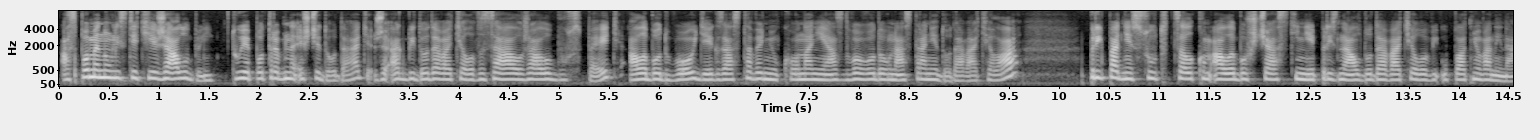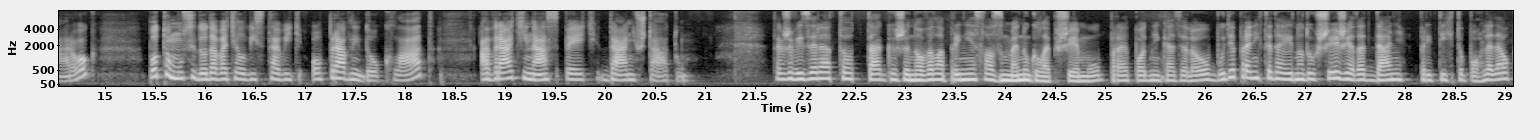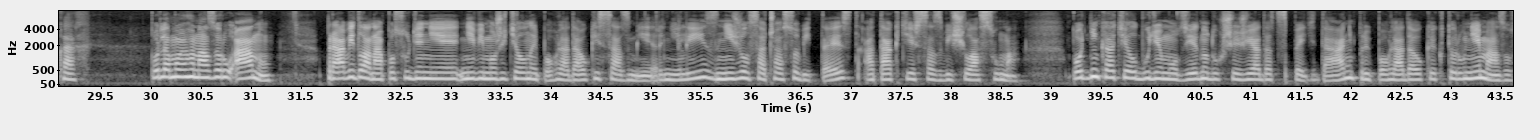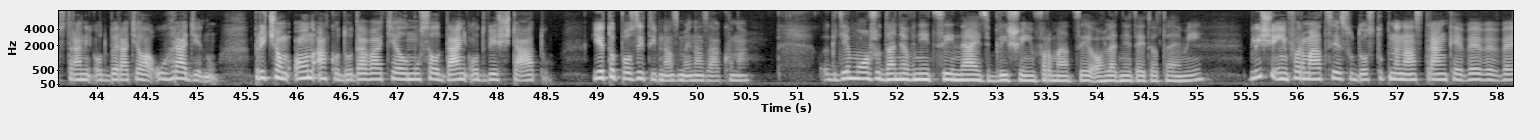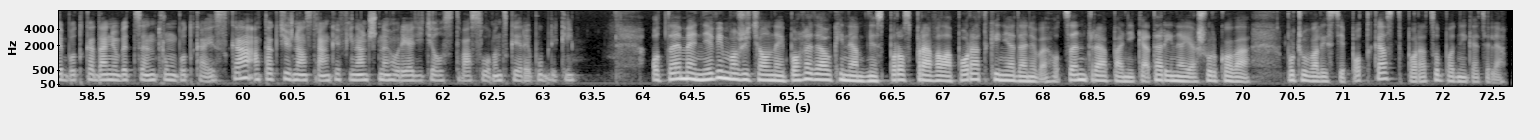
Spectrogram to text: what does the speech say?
A spomenuli ste tie žaloby. Tu je potrebné ešte dodať, že ak by dodávateľ vzal žalobu späť alebo dôjde k zastaveniu konania z dôvodov na strane dodávateľa, prípadne súd celkom alebo šťastí nepriznal dodávateľovi uplatňovaný nárok, potom musí dodávateľ vystaviť opravný doklad a vráti naspäť daň štátu. Takže vyzerá to tak, že novela priniesla zmenu k lepšiemu pre podnikateľov. Bude pre nich teda jednoduchšie žiadať daň pri týchto pohľadavkách? Podľa môjho názoru áno. Pravidla na posúdenie nevymožiteľnej pohľadávky sa zmiernili, znížil sa časový test a taktiež sa zvyšila suma. Podnikateľ bude môcť jednoduchšie žiadať späť daň pri pohľadávke, ktorú nemá zo strany odberateľa uhradenú, pričom on ako dodávateľ musel daň odvieť štátu. Je to pozitívna zmena zákona. Kde môžu daňovníci nájsť bližšie informácie ohľadne tejto témy? Bližšie informácie sú dostupné na stránke www.daňovecentrum.sk a taktiež na stránke Finančného riaditeľstva Slovenskej republiky. O téme nevymožiteľnej pohľadávky nám dnes porozprávala poradkynia daňového centra pani Katarína Jašurková. Počúvali ste podcast Poradcu podnikateľa.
